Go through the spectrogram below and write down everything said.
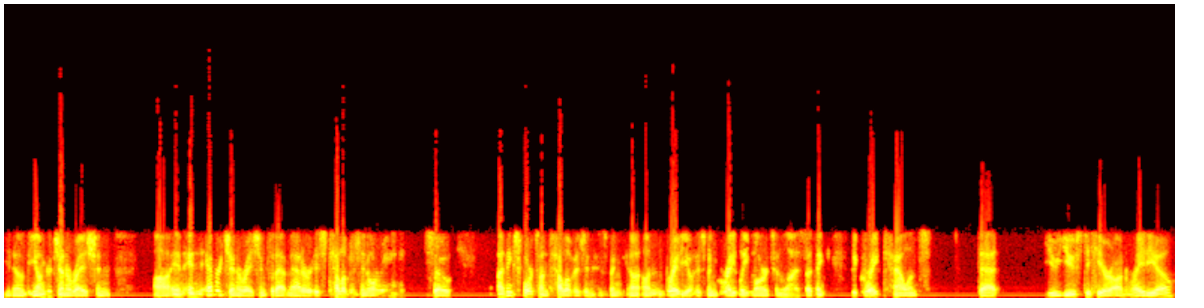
you know, the younger generation, uh, and, and every generation for that matter, is television oriented. So I think sports on television has been, uh, on radio has been greatly marginalized. I think the great talents that you used to hear on radio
